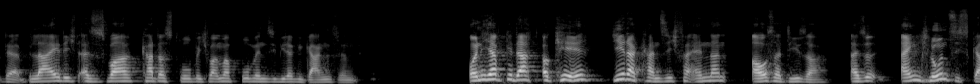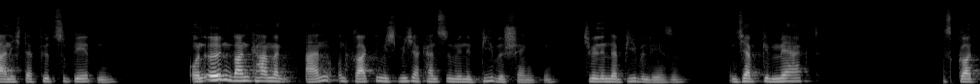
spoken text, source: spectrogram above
der beleidigt, also es war Katastrophe. Ich war immer froh, wenn sie wieder gegangen sind. Und ich habe gedacht, okay, jeder kann sich verändern, außer dieser. Also eigentlich lohnt es sich gar nicht dafür zu beten. Und irgendwann kam er an und fragte mich, Micha, kannst du mir eine Bibel schenken? Ich will in der Bibel lesen. Und ich habe gemerkt, dass Gott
